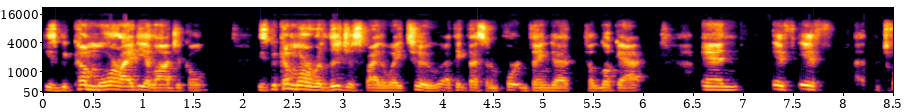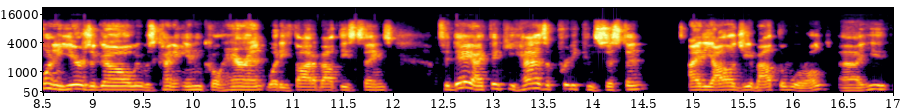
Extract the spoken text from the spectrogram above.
he's become more ideological. He's become more religious, by the way, too. I think that's an important thing to, to look at. And if, if 20 years ago it was kind of incoherent what he thought about these things, today I think he has a pretty consistent ideology about the world. Uh, he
